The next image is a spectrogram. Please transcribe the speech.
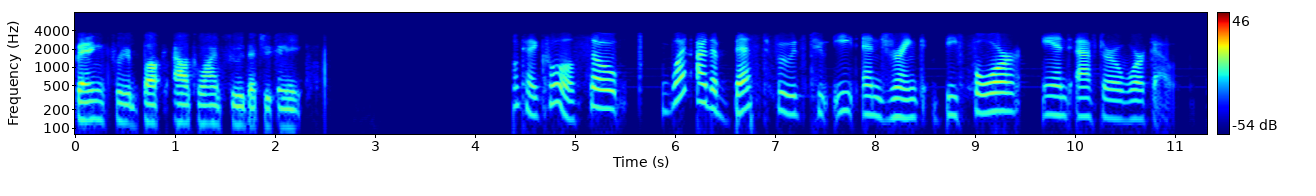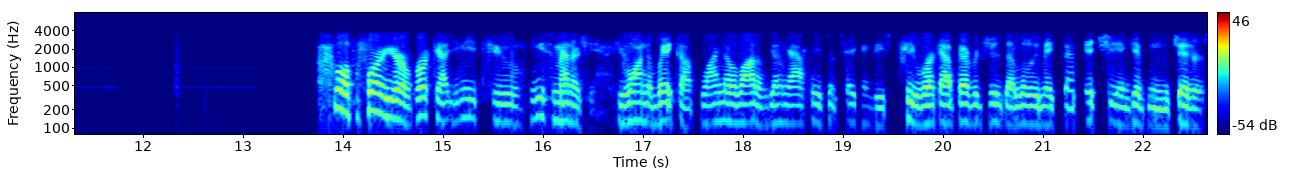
bang for your buck alkaline food that you can eat. Okay, cool. So what are the best foods to eat and drink before and after a workout? Well, before your workout, you need to you need some energy. You want to wake up. Well, I know a lot of young athletes are taking these pre-workout beverages that literally make them itchy and give them the jitters.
